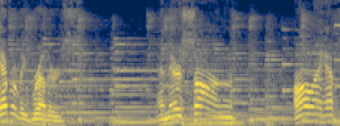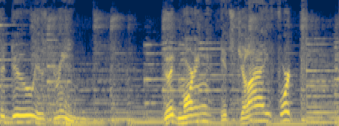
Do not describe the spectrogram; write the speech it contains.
Everly Brothers and their song, All I Have to Do Is Dream. Good morning, it's July 4th.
